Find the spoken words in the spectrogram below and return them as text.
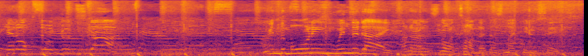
Get off to a good start. Win the morning, win the day. I know it's night time, that doesn't make any sense.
